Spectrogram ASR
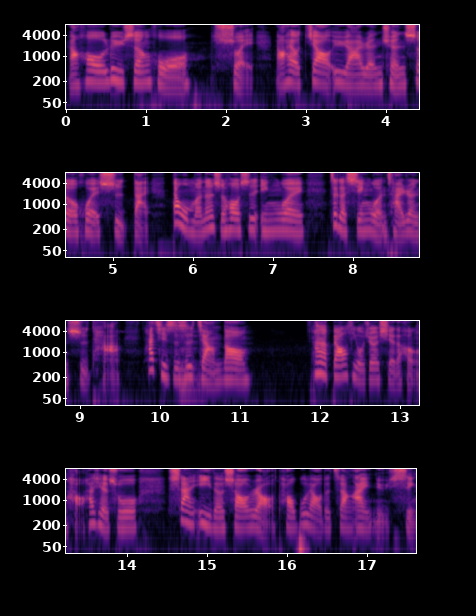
然后绿生活、水，然后还有教育啊、人权、社会、世代。但我们那时候是因为这个新闻才认识他。他其实是讲到他的标题，我觉得写得很好。他写说，善意的骚扰，逃不了的障碍，女性。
